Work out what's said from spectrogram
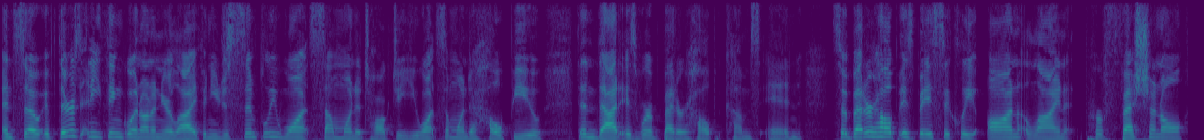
And so, if there's anything going on in your life and you just simply want someone to talk to, you want someone to help you, then that is where BetterHelp comes in. So, BetterHelp is basically online professional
